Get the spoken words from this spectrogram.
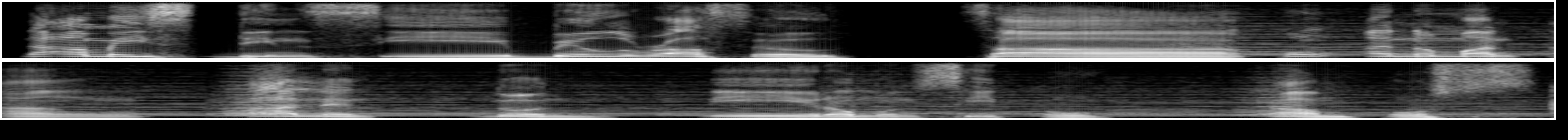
na-amaze din si Bill Russell sa kung ano man ang talent nun ni Ramoncito Campos.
